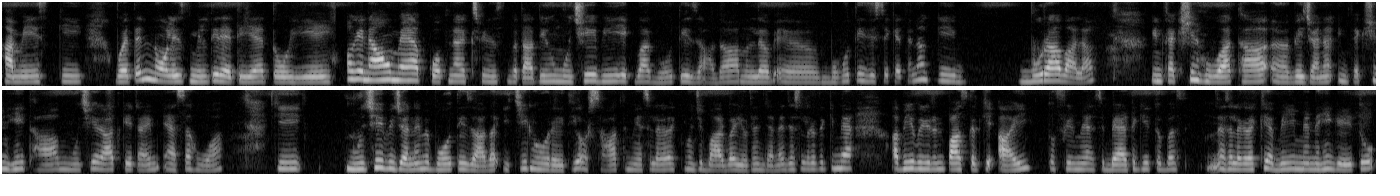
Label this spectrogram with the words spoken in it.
हमें इसकी वो कहते हैं नॉलेज मिलती रहती है तो ये ओके नाउ मैं आपको अपना एक्सपीरियंस बताती हूँ। मुझे भी एक बार बहुत ही ज़्यादा मतलब बहुत ही जिसे कहते हैं ना कि बुरा वाला इन्फेक्शन हुआ था वेजाना इन्फेक्शन ही था। मुझे रात के टाइम ऐसा हुआ कि मुझे भी जाने में बहुत ही ज़्यादा इचिंग हो रही थी और साथ में ऐसा लग रहा कि मुझे बार बार यूरिन जाना है। जैसे लग रहा था कि मैं अभी वो यूरिन पास करके आई तो फिर मैं ऐसे बैठ गई तो बस ऐसा लग रहा कि अभी मैं नहीं गई तो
